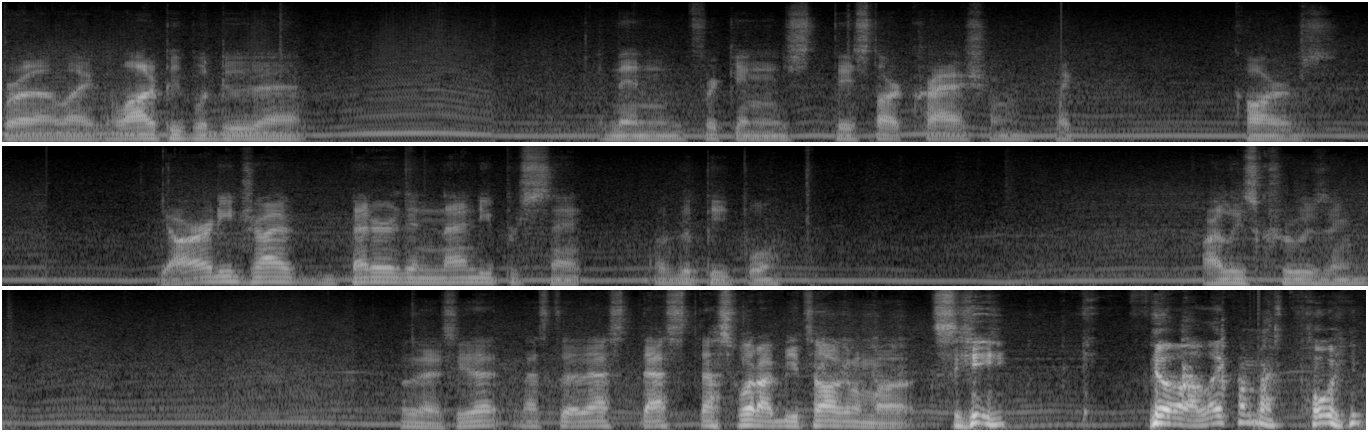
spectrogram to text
Bruh, like, a lot of people do that. And then freaking they start crashing. Like, cars. You already drive better than 90% of the people. Or at least cruising. Look at that, see that? That's the that's that's that's what I be talking about. See? Yo, I like how my point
